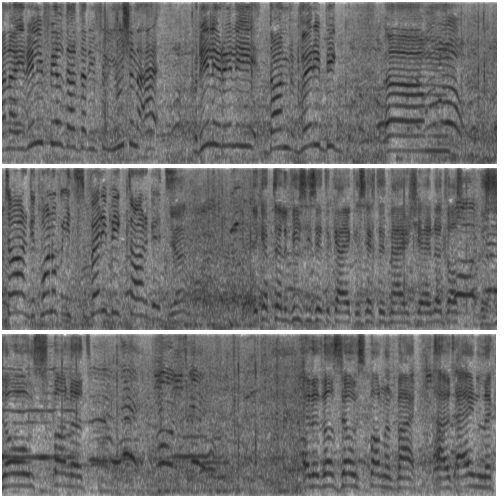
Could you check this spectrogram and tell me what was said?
and I really feel that the revolution uh, really, really done very big um, target, one of its very big targets. Ja. Ik heb televisie zitten kijken, zegt dit meisje, en het was zo spannend. En het was zo spannend, maar uiteindelijk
